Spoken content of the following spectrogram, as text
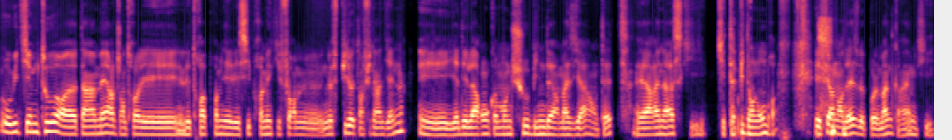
Au huitième tour, euh, t'as un merge entre les, les trois premiers et les six premiers qui forment neuf pilotes en file indienne. Et il y a des larrons comme Honshu, Binder, Mazia en tête. Et Arenas qui, qui est tapis dans l'ombre. Et Fernandez, le poleman quand même, qui,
